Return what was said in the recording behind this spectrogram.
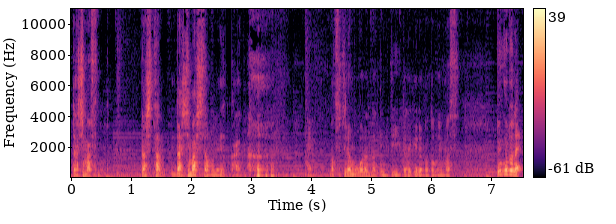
ー、出しますので。出した出しましたのでか、はい。まあ、そちらもご覧になってみていただければと思います。ということで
